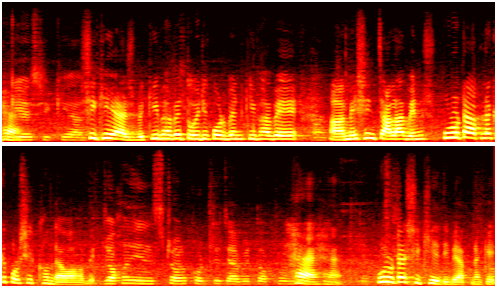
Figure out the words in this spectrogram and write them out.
হ্যাঁ। দিয়ে শিখে আসবে। শিখিয়ে আসবে কীভাবে তৈরি করবেন কীভাবে মেশিন চালাবেন পুরোটা আপনাকে প্রশিক্ষণ দেওয়া হবে। যখন ইনস্টল করতে যাবে তখন হ্যাঁ হ্যাঁ। পুরোটা শিখিয়ে দিবে আপনাকে।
